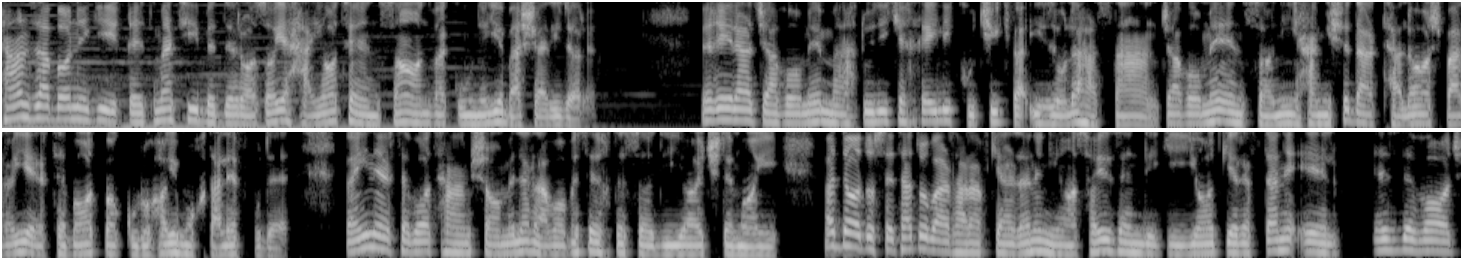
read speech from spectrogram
چند زبانگی قدمتی به درازای حیات انسان و گونه بشری داره. به غیر از جوامع محدودی که خیلی کوچیک و ایزوله هستند، جوامع انسانی همیشه در تلاش برای ارتباط با گروه های مختلف بوده و این ارتباط هم شامل روابط اقتصادی یا اجتماعی و داد و ستد و برطرف کردن نیازهای زندگی، یاد گرفتن علم، ازدواج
